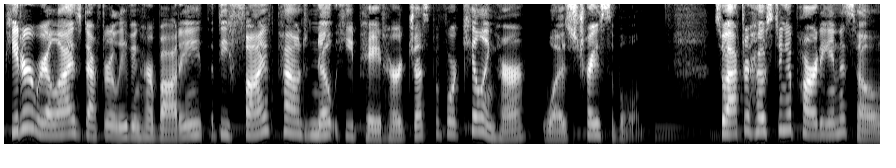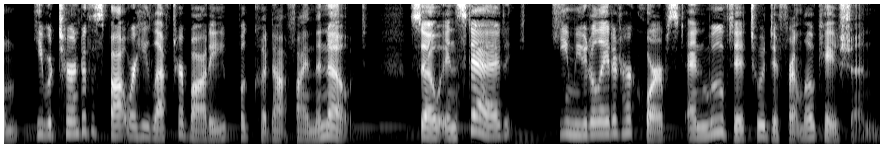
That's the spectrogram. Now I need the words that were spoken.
Peter realized after leaving her body that the five pound note he paid her just before killing her was traceable. So, after hosting a party in his home, he returned to the spot where he left her body but could not find the note. So, instead, he mutilated her corpse and moved it to a different location.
